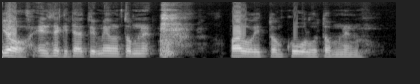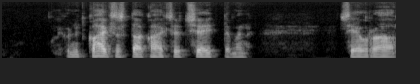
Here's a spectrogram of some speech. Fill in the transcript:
Joo, ensinnäkin täytyy, meillä on tuommoinen, palloliittoon kuuluu tuommoinen, nyt 887 seuraa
